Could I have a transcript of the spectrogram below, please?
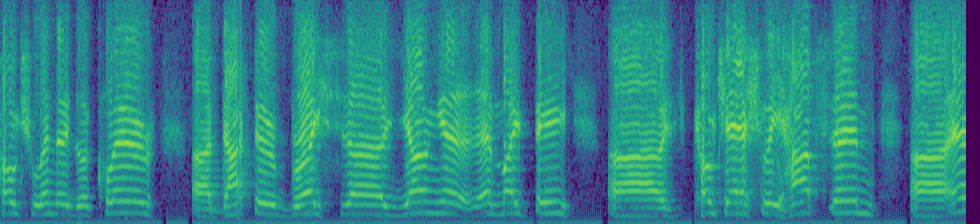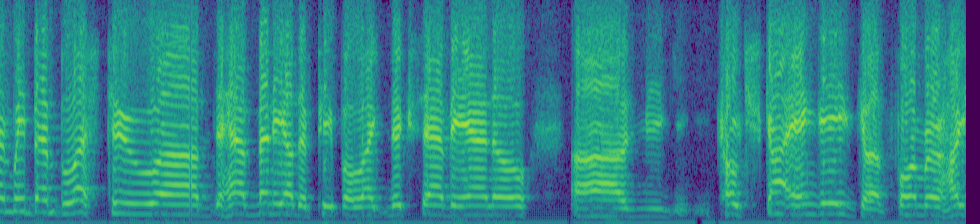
Coach Linda LeClaire, uh, Dr. Bryce uh, Young, uh, it might be, uh, Coach Ashley Hobson, uh, and we've been blessed to, uh, to have many other people like Nick Saviano, uh, Coach Scott Engig, a former high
